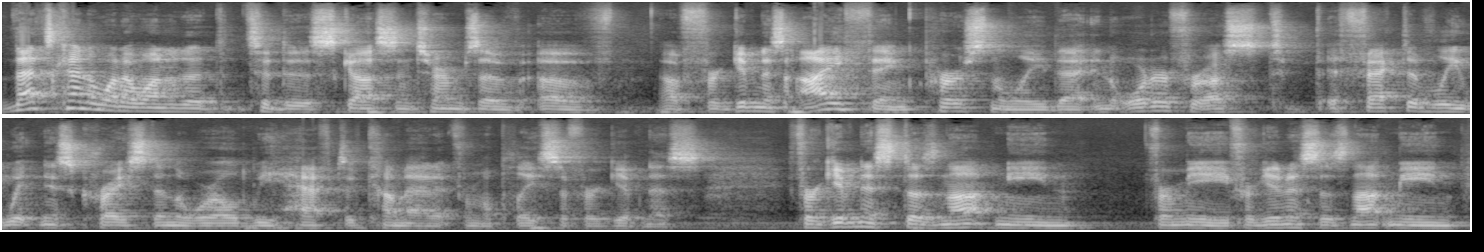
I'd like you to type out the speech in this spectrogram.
that's kind of what I wanted to, to discuss in terms of, of, of forgiveness. I think personally that in order for us to effectively witness Christ in the world, we have to come at it from a place of forgiveness. Forgiveness does not mean, for me, forgiveness does not mean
